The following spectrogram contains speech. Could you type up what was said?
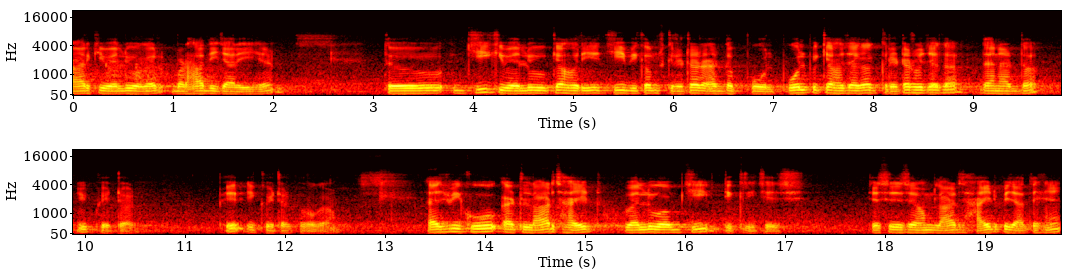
आर की वैल्यू अगर बढ़ा दी जा रही है तो जी की वैल्यू क्या हो रही है? G becomes greater at the pole pole पे क्या हो जाएगा? ग्रेटर हो जाएगा देन एट द इक्वेटर फिर इक्वेटर पे होगा। As we go at large height value of G decreases जैसे जैसे हम लार्ज हाइट पे जाते हैं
